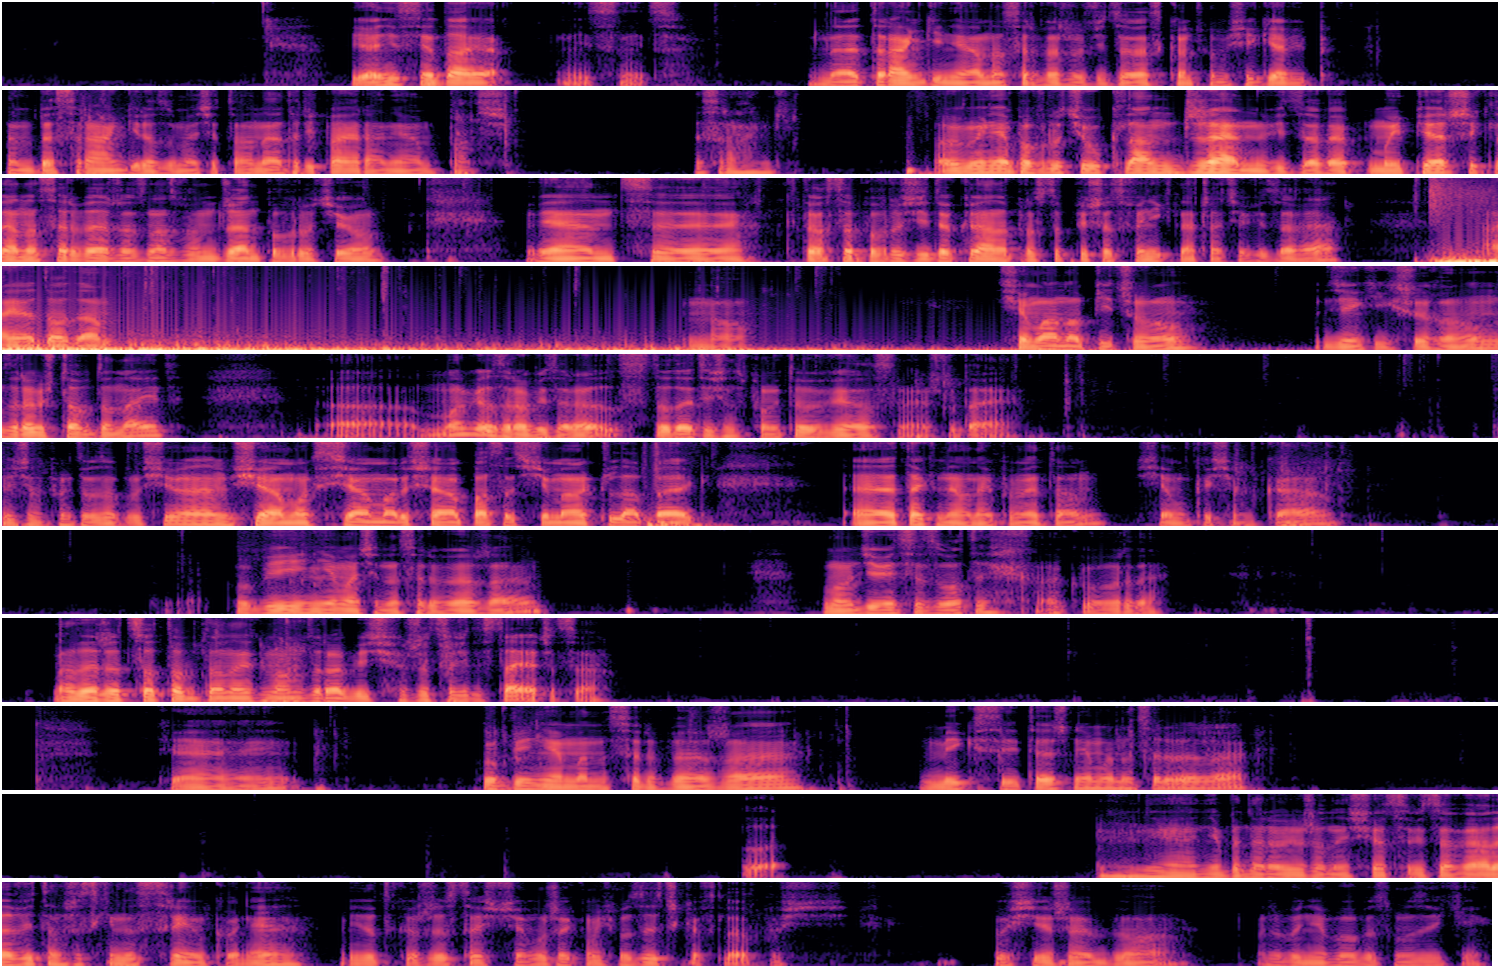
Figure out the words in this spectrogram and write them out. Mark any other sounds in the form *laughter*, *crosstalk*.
Ja nic nie daję. Nic, nic. Nawet rangi nie mam na serwerze, widzę, skończył mi się Gavip. Jestem bez rangi, rozumiecie to? Nawet Reapera nie mam, patrz. Bez rangi. Ogólnie powrócił klan Gen, widzowie. Mój pierwszy klan na serwerze z nazwą Gen powrócił. Więc y, kto chce powrócić do klanu, po prostu pisze swój nick na czacie, widzowie. A ja dodam. No. Siemano Piczu. Dzięki Krzychu. Zrobisz top donate? Mogę zrobić zaraz. Dodaj 1000 punktów, jasne, już dodaję. 1000 punktów zaprosiłem. Siema Max, siema Mariusz, siema Pasat, siema Klapek. E, tak Neonek pamiętam. Siemka, siemka. Kubi, nie macie na serwerze. Mam 900 zł? A kurde. Ale że co top donate mam zrobić? Że coś dostaję, czy co? Okej. Kubi nie ma na serwerze. Mixy też nie ma na serwerze. Nie, nie będę robił żadnej świecy widzowie, ale witam wszystkich na streamku, nie? Minutko, że jesteście, muszę jakąś muzyczkę w tle opuścić. Puścić, żeby była, żeby nie było bez muzyki.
